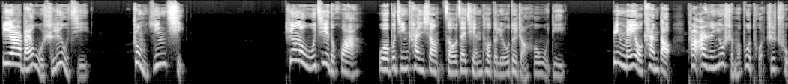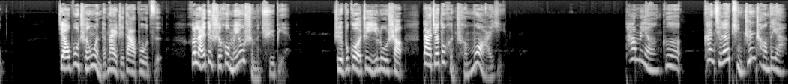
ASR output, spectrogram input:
第二百五十六集，重阴气。听了无忌的话，我不禁看向走在前头的刘队长和武迪，并没有看到他二人有什么不妥之处，脚步沉稳的迈着大步子，和来的时候没有什么区别，只不过这一路上大家都很沉默而已。他们两个看起来挺正常的呀，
